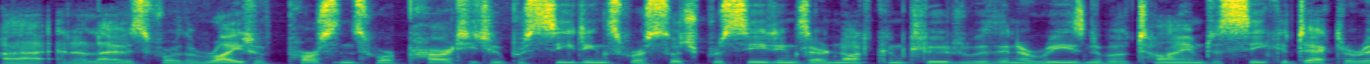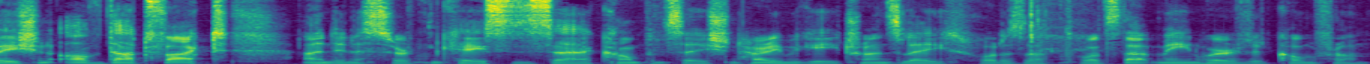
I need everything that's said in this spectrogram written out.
Uh, it allows for the right of persons who are party to proceedings where such proceedings are not concluded within a reasonable time to seek a declaration of that fact and, in a certain cases, uh, compensation. Harry McGee, translate. What does that? What's that mean? Where did it come from?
